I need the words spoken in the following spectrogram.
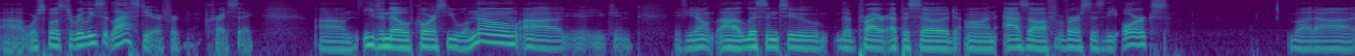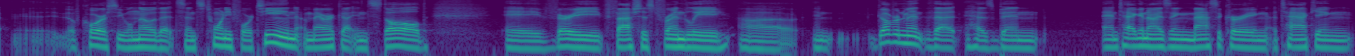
uh, were supposed to release it last year, for Christ's sake. Um, even though, of course, you will know, uh, you can, if you don't uh, listen to the prior episode on Azov versus the Orcs, but uh, of course, you will know that since 2014, America installed a very fascist friendly uh, government that has been antagonizing, massacring, attacking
